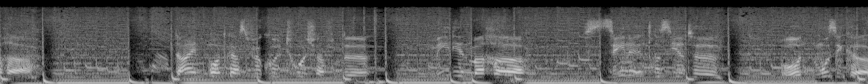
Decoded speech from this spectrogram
Medienmacher. Dein Podcast für Kulturschaffende, Medienmacher, Szeneinteressierte und Musiker.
